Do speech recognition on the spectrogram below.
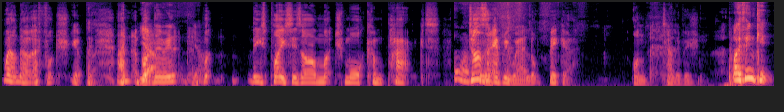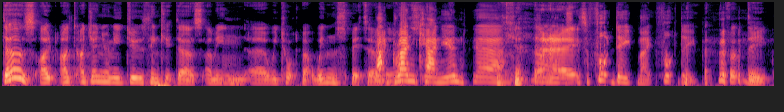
Well, no, a foot. sh- Yeah, and but Yeah, they're in, yeah. but these places are much more compact. Oh, Does everywhere look bigger on television? I think it does. I, I, I genuinely do think it does. I mean, uh, we talked about Winspit earlier. That Grand Canyon, yeah, no, it's, it's a foot deep, mate. Foot deep. foot deep.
